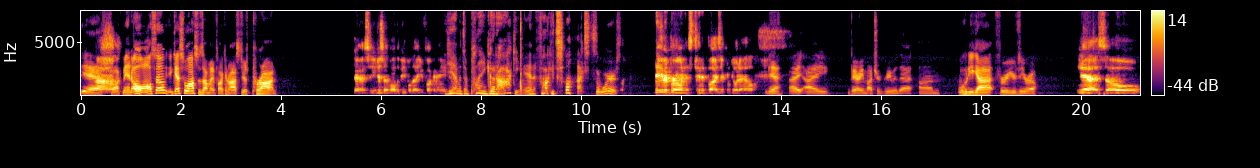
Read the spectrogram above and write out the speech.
Yeah, Uh, fuck, man. Oh, also, guess who else is on my fucking roster? Is Prawn. Yeah, so you just have all the people that you fucking hate. Yeah, but they're playing good hockey, man. It fucking sucks. It's the worst. David Braun, his tin advisor, can go to hell. Yeah, I I very much agree with that. Um, who do you got for your zero? Yeah, so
